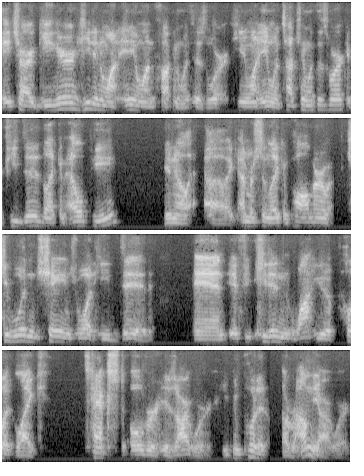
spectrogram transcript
H.R. Giger, he didn't want anyone fucking with his work. He didn't want anyone touching with his work. If he did like an LP, you know, uh, like Emerson, Lake, and Palmer, he wouldn't change what he did. And if he didn't want you to put like text over his artwork, you can put it around the artwork,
